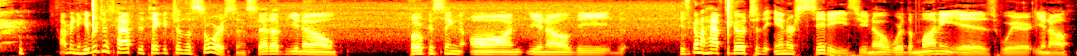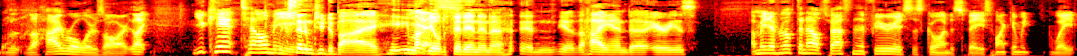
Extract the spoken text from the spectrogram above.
I mean, he would just have to take it to the source instead of you know focusing on you know the. the He's gonna have to go to the inner cities, you know, where the money is, where you know the, the high rollers are. Like, you can't tell me. Send him to Dubai. He, he might be able to fit in in a in you know the high end uh, areas. I mean, if nothing else, Fast and the Furious is going to space. Why can we wait?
